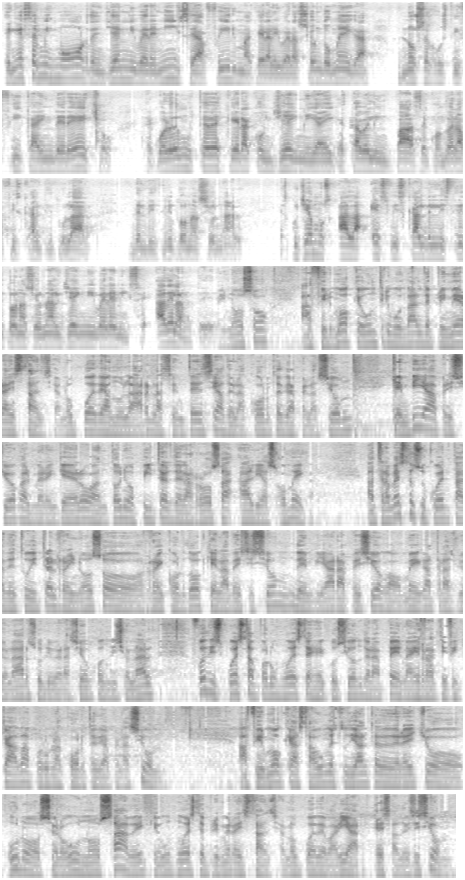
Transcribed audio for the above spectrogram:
En ese mismo orden, Jenny Berenice afirma que la liberación de Omega no se justifica en derecho. Recuerden ustedes que era con Jenny ahí que estaba el impasse cuando era fiscal titular del Distrito Nacional. Escuchemos a la ex fiscal del Distrito Nacional, Jenny Berenice. Adelante. Reynoso afirmó que un tribunal de primera instancia no puede anular la sentencia de la Corte de Apelación que envía a prisión al merenguero Antonio Peter de la Rosa, alias Omega. A través de su cuenta de Twitter, Reynoso recordó que la decisión de enviar a prisión a Omega tras violar su liberación condicional fue dispuesta por un juez de ejecución de la pena y ratificada por una corte de apelación afirmó que hasta un estudiante de Derecho 101 sabe que un juez de primera instancia no puede variar esa decisión.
